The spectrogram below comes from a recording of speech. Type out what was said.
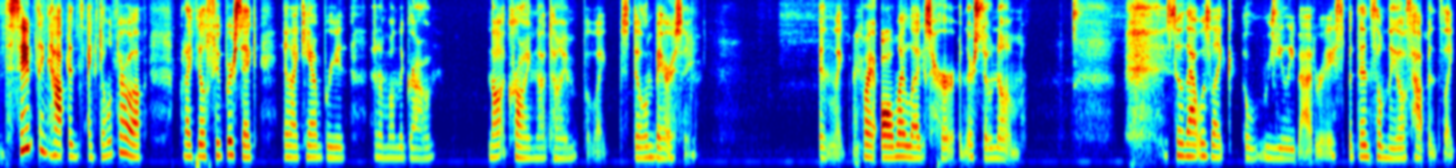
The same thing happens. I don't throw up, but I feel super sick, and I can't breathe, and I'm on the ground not crying that time, but like still embarrassing. And like mm. my all my legs hurt and they're so numb. So that was like a really bad race. But then something else happens like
